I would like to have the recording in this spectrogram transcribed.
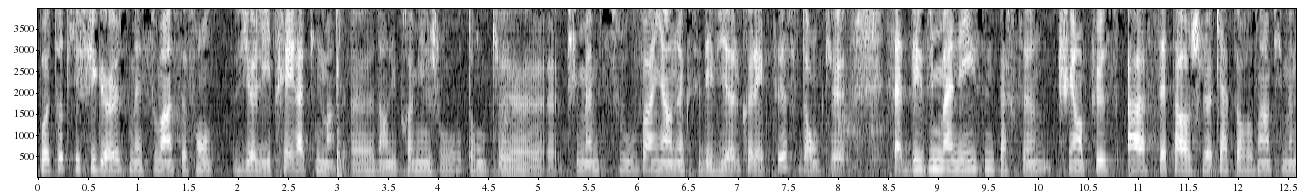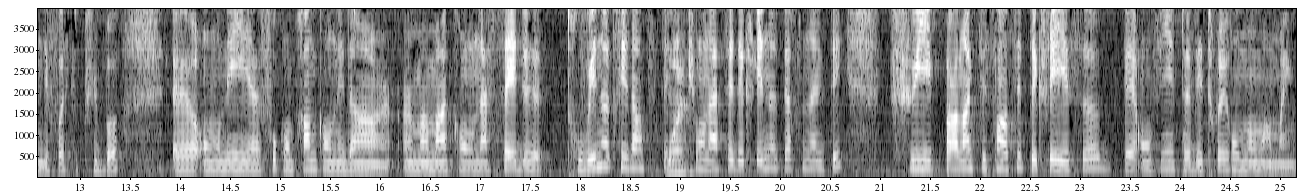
pas toutes les fugueuses, mais souvent elles se font violer très rapidement euh, dans les premiers jours. Donc, euh, puis même souvent, il y en a que c'est des viols collectifs. Donc, euh, ça déshumanise une personne. Puis en plus, à cet âge-là, 14 ans, puis même des fois c'est plus bas, on est, faut comprendre qu'on est dans un, un moment qu'on essaie de trouver notre identité, Ouais. puis on essaie de créer notre personnalité. Puis pendant que tu es censé te créer ça, ben, on vient te détruire au moment même.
